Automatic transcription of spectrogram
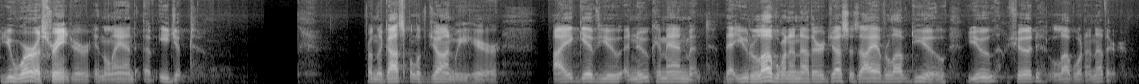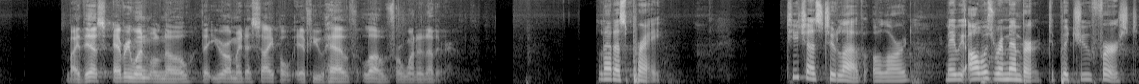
you were a stranger in the land of Egypt. From the Gospel of John, we hear, I give you a new commandment that you love one another just as I have loved you. You should love one another. By this, everyone will know that you are my disciple if you have love for one another. Let us pray. Teach us to love, O Lord. May we always remember to put you first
